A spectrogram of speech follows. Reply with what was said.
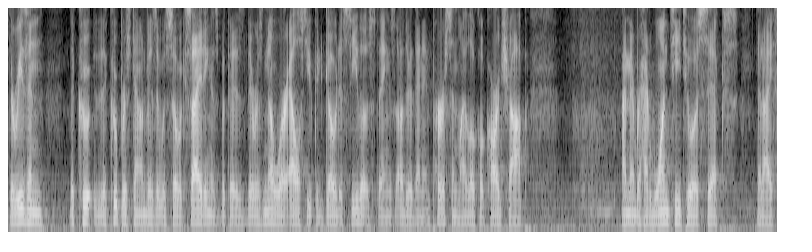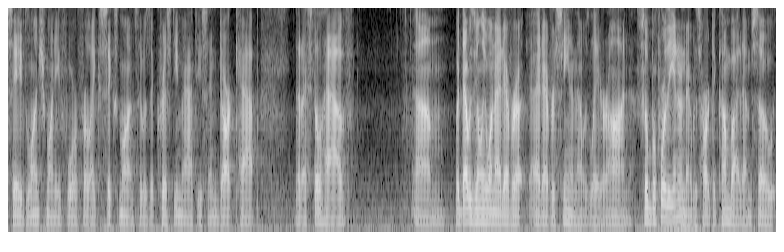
the reason the, the Cooperstown visit was so exciting is because there was nowhere else you could go to see those things other than in person. My local card shop, I remember, had one T206 that I saved lunch money for for like six months. It was a Christy Mathewson dark cap that I still have. Um, but that was the only one I'd ever I'd ever seen, and that was later on. So before the internet, it was hard to come by them. So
